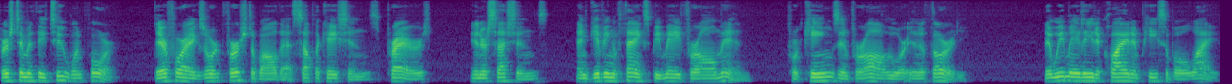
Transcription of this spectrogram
1 Timothy 2 1 4. Therefore I exhort first of all that supplications, prayers, intercessions, and giving of thanks be made for all men, for kings and for all who are in authority, that we may lead a quiet and peaceable life,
